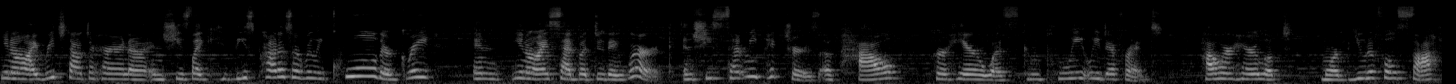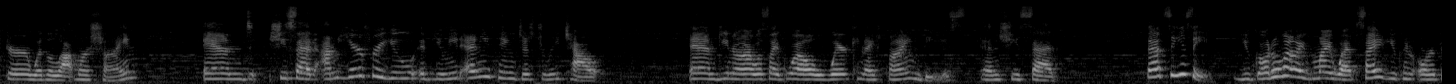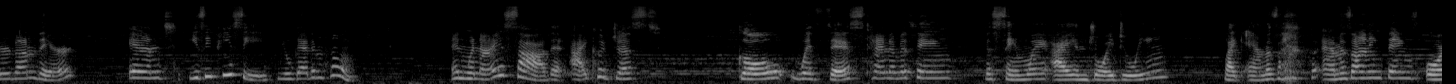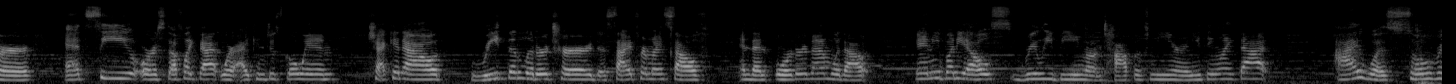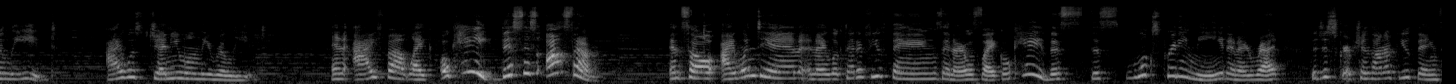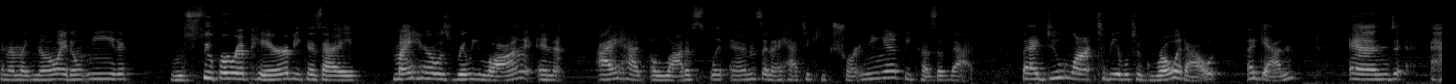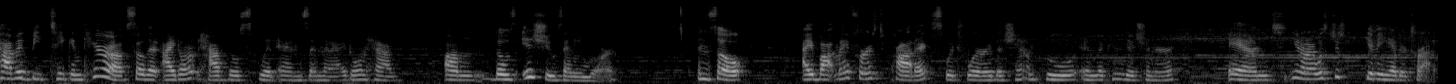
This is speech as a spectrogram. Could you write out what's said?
you know, I reached out to her and, uh, and she's like, these products are really cool. They're great. And, you know, I said, but do they work? And she sent me pictures of how her hair was completely different, how her hair looked more beautiful, softer, with a lot more shine. And she said, I'm here for you. If you need anything, just reach out. And, you know, I was like, well, where can I find these? And she said, that's easy. You go to my, my website, you can order them there, and easy peasy, you'll get them home. And when I saw that I could just go with this kind of a thing the same way I enjoy doing, like Amazon Amazoning things or Etsy or stuff like that, where I can just go in, check it out, read the literature, decide for myself, and then order them without anybody else really being on top of me or anything like that. I was so relieved. I was genuinely relieved and I felt like, okay, this is awesome. And so I went in and I looked at a few things and I was like, okay, this this looks pretty neat. And I read the descriptions on a few things and I'm like, no, I don't need super repair because I my hair was really long and I had a lot of split ends and I had to keep shortening it because of that. But I do want to be able to grow it out again and have it be taken care of so that I don't have those split ends and that I don't have um, those issues anymore. And so I bought my first products, which were the shampoo and the conditioner, and you know, I was just giving it a try.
